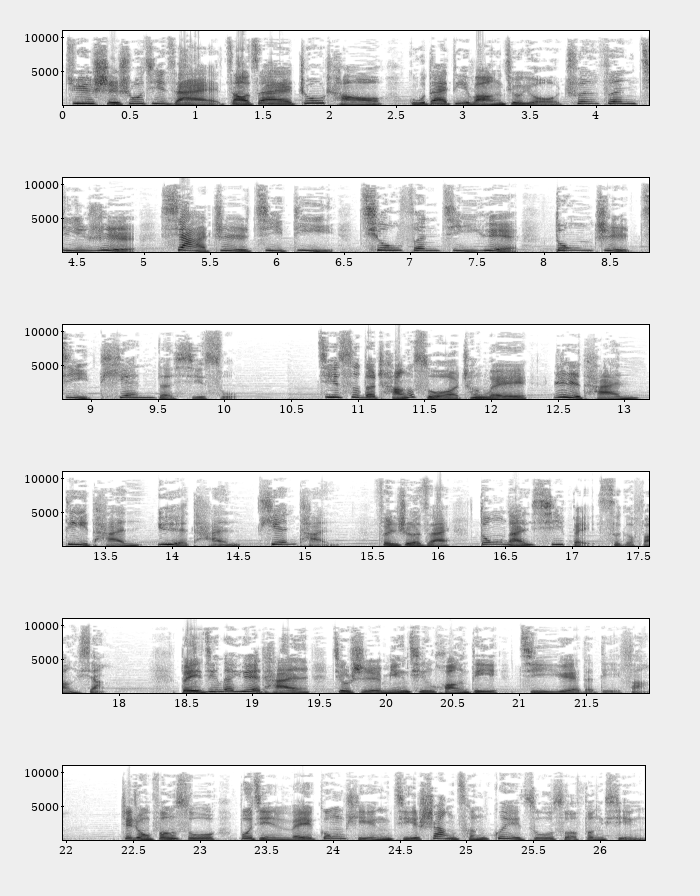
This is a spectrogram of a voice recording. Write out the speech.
据史书记载，早在周朝，古代帝王就有春分祭日、夏至祭地、秋分祭月、冬至祭天的习俗。祭祀的场所称为日坛、地坛、月坛、天坛，分设在东南西北四个方向。北京的月坛就是明清皇帝祭月的地方。这种风俗不仅为宫廷及上层贵族所奉行，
